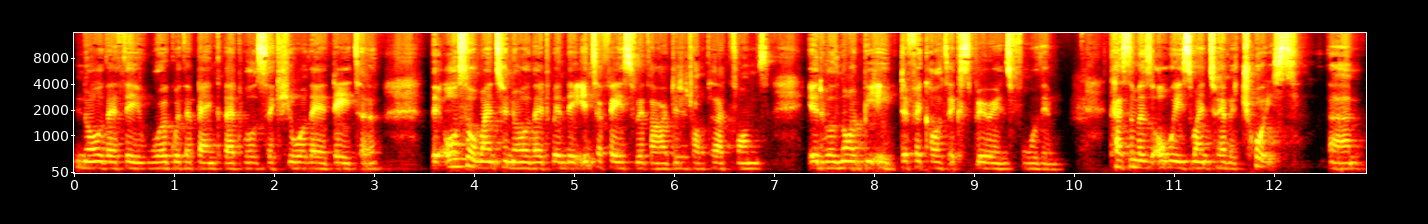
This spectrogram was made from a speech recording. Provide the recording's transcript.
know that they work with a bank that will secure their data. They also want to know that when they interface with our digital platforms, it will not be a difficult experience for them. Customers always want to have a choice. Um,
